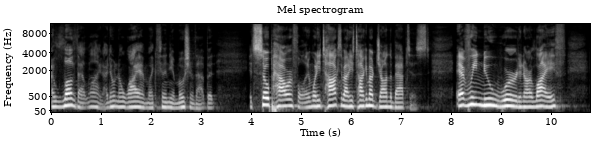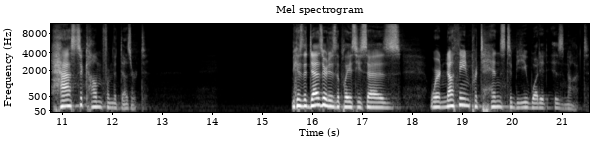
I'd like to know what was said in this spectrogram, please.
I love that line. I don't know why I'm like feeling the emotion of that, but it's so powerful. And when he talks about, he's talking about John the Baptist. Every new word in our life has to come from the desert. Because the desert is the place, he says, where nothing pretends to be what it is not.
